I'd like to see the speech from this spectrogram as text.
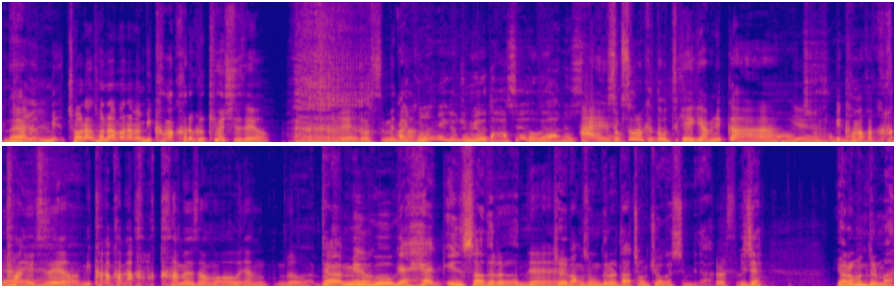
네. 자주 미- 저랑 전화만 하면 미카마카를 그렇게 외치세요. 네, 그렇습니다. 아니, 그런 얘기를 좀 여기다 하세요. 왜 안 했어요? 아, 쑥스럽게 또 어떻게 얘기합니까? 아, 예. 미카마카 그렇게 예. 많이 외치세요. 미카마카 마카마카 하면서 뭐 그냥 뭐 대한민국의 핵 인싸들은 네. 저희 방송들을 다 청취하고 있습니다. 그렇습니다. 이제 여러분들만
